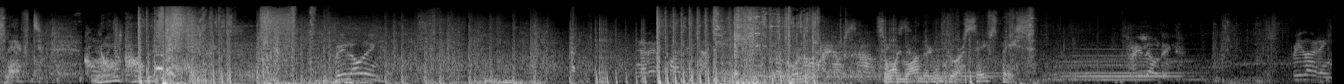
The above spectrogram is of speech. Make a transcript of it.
enemies left. No problem. Reloading. Another squad. Someone wandered into our safe space. Reloading. Reloading.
